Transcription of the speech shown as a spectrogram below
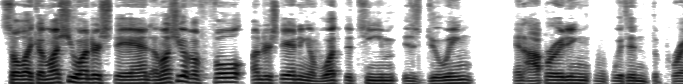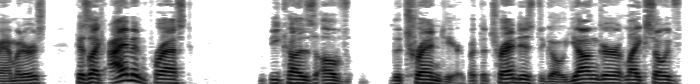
So like unless you understand, unless you have a full understanding of what the team is doing and operating within the parameters, because like I'm impressed because of the trend here, but the trend is to go younger. Like, so if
